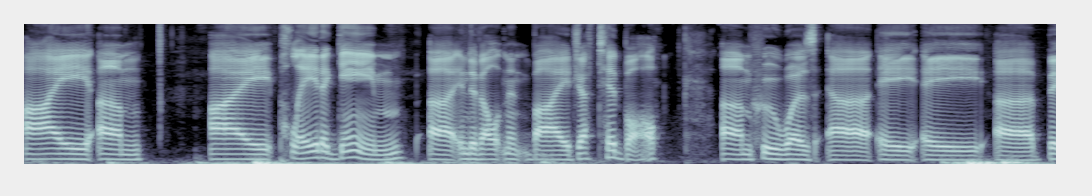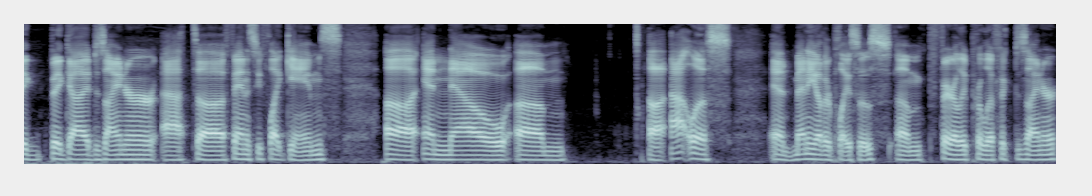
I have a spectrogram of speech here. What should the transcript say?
I um, I played a game uh, in development by Jeff Tidball. um, who was uh, a a uh, big big guy designer at uh, Fantasy Flight Games, uh, and now um, uh, Atlas and many other places. Um, fairly prolific designer.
